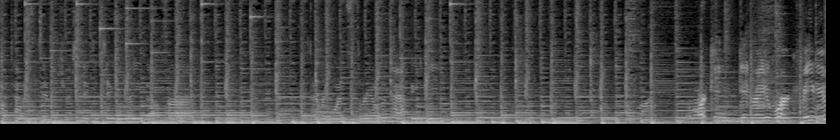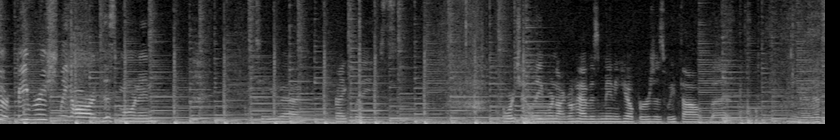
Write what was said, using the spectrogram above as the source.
what time is the temperature? It's 52 degrees outside. Everyone's thrilled and happy to be working, getting ready to work fever, feverishly hard this morning to uh, break leaves. Fortunately, we're not going to have as many helpers as we thought, but that's.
